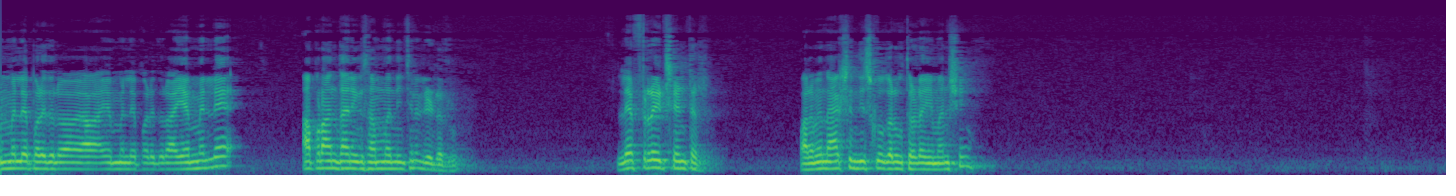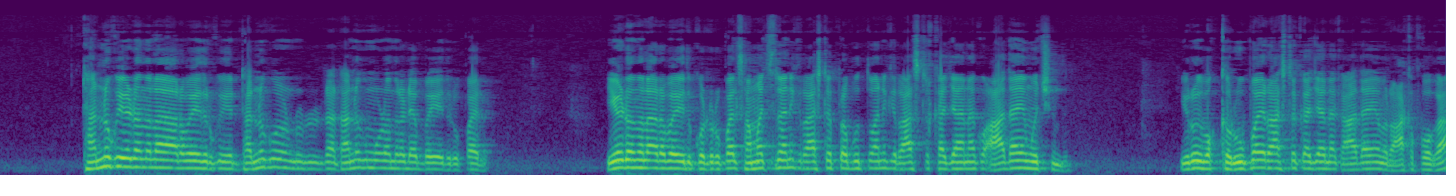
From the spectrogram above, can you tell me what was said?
ఎమ్మెల్యే పరిధిలో ఆ ఎమ్మెల్యే పరిధిలో ఆ ఎమ్మెల్యే ఆ ప్రాంతానికి సంబంధించిన లీడర్లు లెఫ్ట్ రైట్ సెంటర్. వాళ్ళ మీద యాక్షన్ తీసుకోగలుగుతాడా ఈ మనిషి? టన్నుకు ఏడు వందల అరవై ఐదు టన్నుకు టన్నుకు మూడు వందల డెబ్బై ఐదు రూపాయలు. ఏడు వందల అరవై ఐదు కోట్ల రూపాయలు సంవత్సరానికి రాష్ట్ర ప్రభుత్వానికి రాష్ట్ర ఖజానాకు ఆదాయం వచ్చింది. ఈరోజు ఒక్క రూపాయి రాష్ట్ర ఖజానాకు ఆదాయం రాకపోగా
